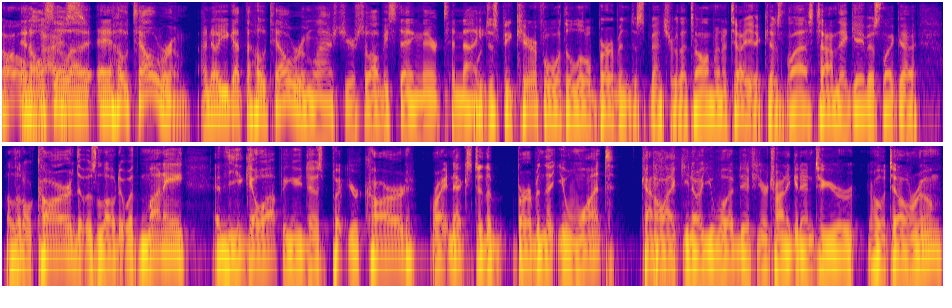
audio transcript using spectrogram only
Oh, and also nice. a, a hotel room. I know you got the hotel room last year, so I'll be staying there tonight. Well, just be careful with the little bourbon dispenser. That's all I'm going to tell you. Because last time they gave us like a, a little card that was loaded with money, and then you go up and you just put your card right next to the bourbon that you want, kind of like you know you would if you're trying to get into your hotel room,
